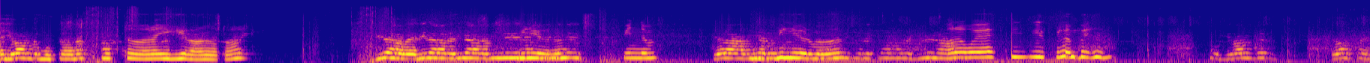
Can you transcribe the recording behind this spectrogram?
yılandır muhtemelen. Muhtemelen yılan o da. Bin arabaya bin arabaya bin arabaya bin bin bin Biniyorum. bin bin. Bindim. Gel abi gel. Biniyorum hemen. Bin arabaya. Arabaya ilk bilen benim. Yılandır. Yılan sen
